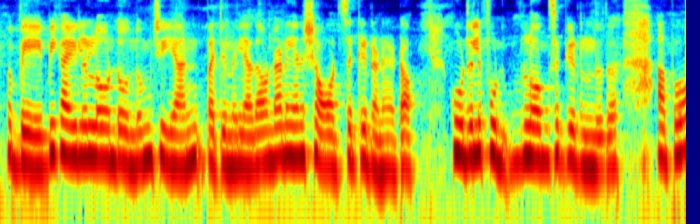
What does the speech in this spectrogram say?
ഇപ്പോൾ ബേബി കയ്യിലുള്ളതുകൊണ്ട് ഒന്നും ചെയ്യാൻ പറ്റുന്നില്ല. അതുകൊണ്ടാണ് ഞാൻ ഷോർട്സ് ഒക്കെ ഇടണത് കേട്ടോ. കൂടുതൽ ഫുഡ് വ്ളോഗ്സ് ഒക്കെ ഇടുന്നത്. അപ്പോൾ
